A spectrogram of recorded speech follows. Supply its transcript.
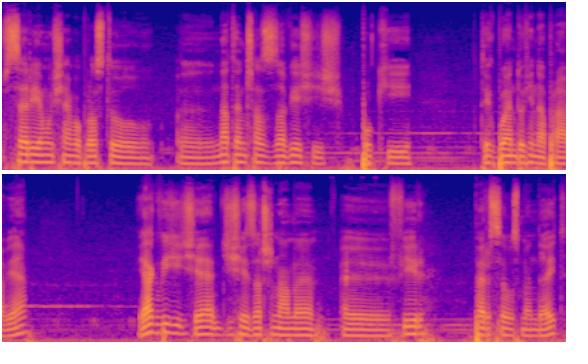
serię musiałem po prostu y, na ten czas zawiesić, póki tych błędów nie naprawię. Jak widzicie, dzisiaj zaczynamy y, Fear Perseus Mandate.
